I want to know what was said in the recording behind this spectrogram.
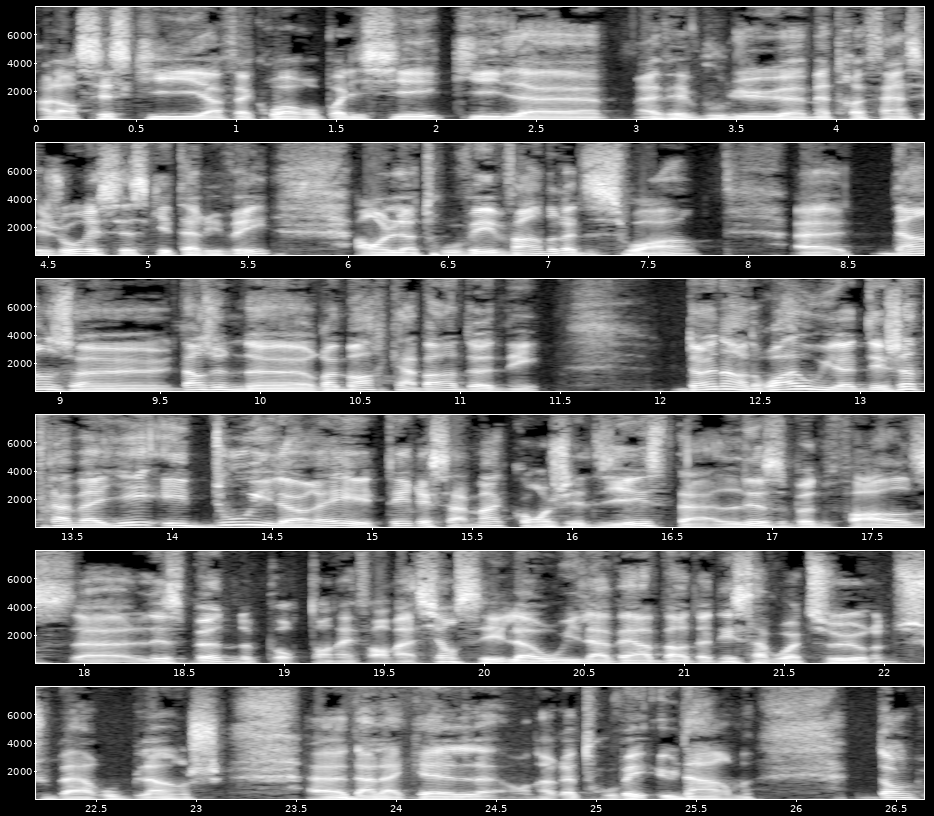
Alors, c'est ce qui a fait croire aux policiers qu'il avait voulu mettre fin à ses jours et c'est ce qui est arrivé. On l'a trouvé vendredi soir dans un dans une remorque abandonnée d'un endroit où il a déjà travaillé et d'où il aurait été récemment congédié. C'est à Lisbon Falls. Euh, Lisbon, pour ton information, c'est là où il avait abandonné sa voiture, une Subaru blanche, euh, dans laquelle on aurait trouvé une arme. Donc,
